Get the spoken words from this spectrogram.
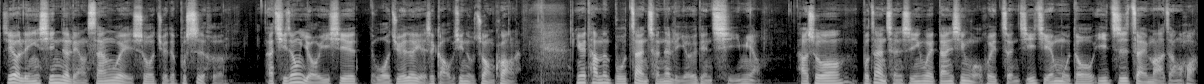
只有零星的两三位说觉得不适合，那其中有一些我觉得也是搞不清楚状况了。因为他们不赞成的理由有点奇妙。他说不赞成是因为担心我会整集节目都一直在骂脏话。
